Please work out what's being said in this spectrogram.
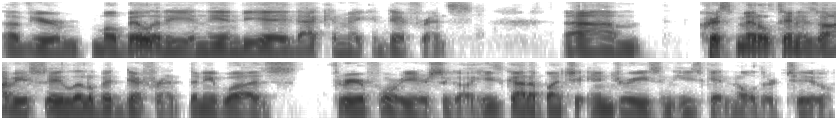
of your mobility in the NBA, that can make a difference. Um, Khris Middleton is obviously a little bit different than he was three or four years ago. He's got a bunch of injuries and he's getting older too.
